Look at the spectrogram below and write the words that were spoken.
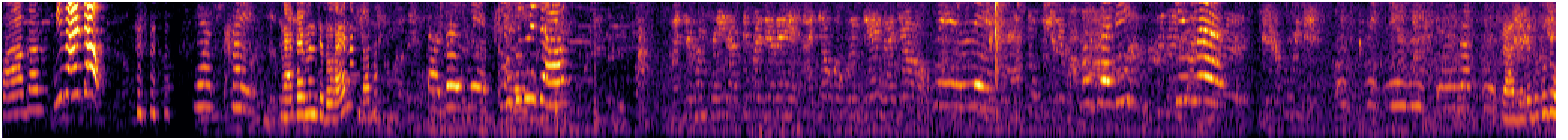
पागल. मॅट आहे म्हणते तो. आहे ना दादा? त्रास देते डुगू तू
